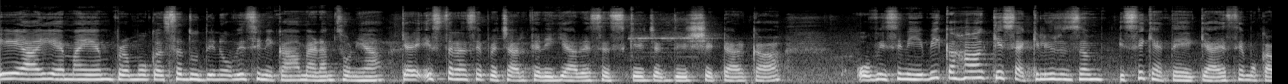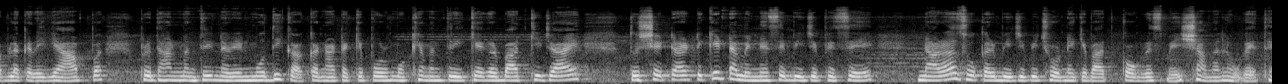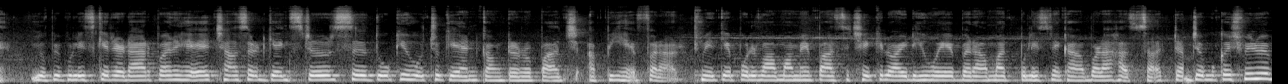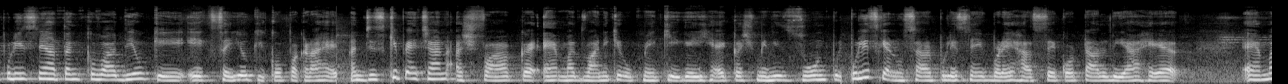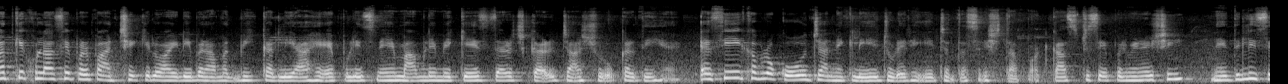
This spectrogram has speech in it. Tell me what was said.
AIMIM प्रमुख असदुद्दीन ओवैसी ने कहा, मैडम सोनिया, क्या इस तरह से प्रचार करेगी आरएसएस के जगदीश शेट्टार का? ओवैसी ने यह भी कहा कि सेक्युलरिज्म इसे कहते हैं क्या ऐसे मुकाबला करेंगे आप, प्रधानमंत्री नरेंद्र मोदी का, कर्नाटक के पूर्व मुख्यमंत्री की अगर बात की जाए तो शेट्टार टिकट न मिलने से बीजेपी से नाराज़ होकर बीजेपी छोड़ने के बाद कांग्रेस में शामिल हो गए थे। यूपी पुलिस के रडार पर है छियासठ गैंगस्टर्स दो के हो चुके हैं, एनकाउंटर और पाँच अब भी है फरार। कश्मीर के पुलवामा में पाँच से छह किलो आईडी हुए, बरामद पुलिस ने कहा बड़ा हादसा जम्मू कश्मीर में पुलिस ने आतंकवादियों के एक सहयोगी को पकड़ा है, जिसकी पहचान अशफाक अहमद वानी के रूप में की गई है। कश्मीरी जोन पुलिस के अनुसार पुलिस ने एक बड़े हादसे को टाल दिया है। अहमद के खुलासे पर पाँच छः किलो आईडी बरामद भी कर लिया है। पुलिस ने मामले में केस दर्ज कर जाँच शुरू कर दी है। ऐसी खबरों को जानने के लिए जुड़े रहिए जनता श्रेष्ठता पॉडकास्ट से। परवीन सिंह नई दिल्ली से।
